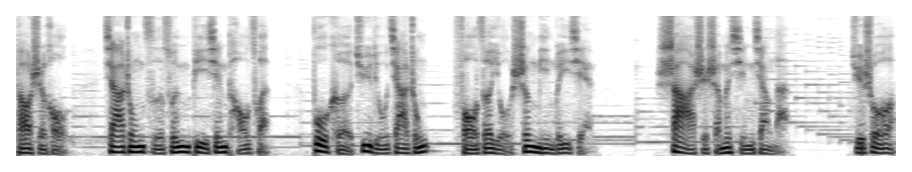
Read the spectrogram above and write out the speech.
到时候，家中子孙必先逃窜，不可居留家中，否则有生命危险。煞是什么形象呢？据说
